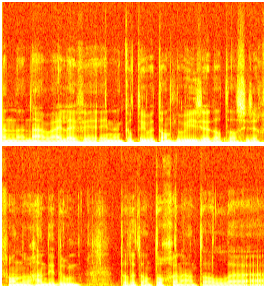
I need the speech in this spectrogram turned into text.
En eh, nou, wij leven in een cultuur bij Tante Louise dat als je zegt van we gaan dit doen, dat het dan toch een aantal, eh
